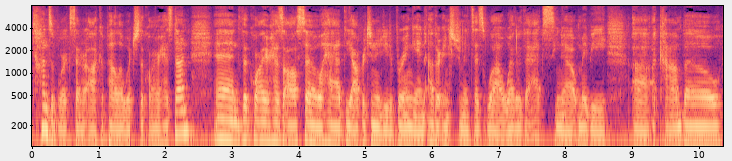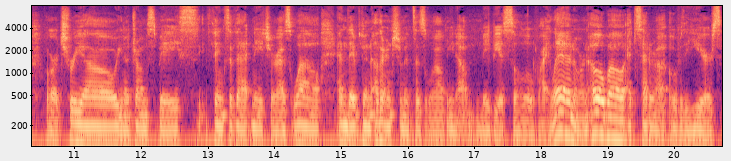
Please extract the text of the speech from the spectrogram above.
tons of works that are a cappella, which the choir has done. And the choir has also had the opportunity to bring in other instruments as well, whether that's, you know, maybe uh, a combo or a trio, you know, drums, bass, things of that nature as well. And there have been other instruments as well, you know, maybe a solo violin or an oboe, etc. over the years.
